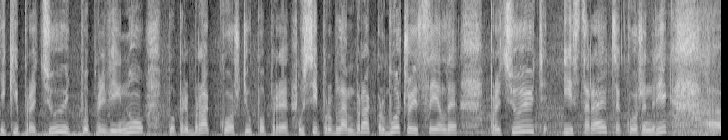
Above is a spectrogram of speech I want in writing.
які працюють попри війну, попри брак коштів, попри усі проблеми, брак робочої сили, працюють і стараються кожен рік е,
